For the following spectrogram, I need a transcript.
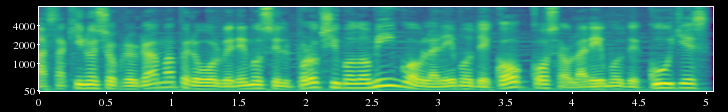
Hasta aquí nuestro programa, pero volveremos el próximo domingo. Hablaremos de cocos, hablaremos de cuyes,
